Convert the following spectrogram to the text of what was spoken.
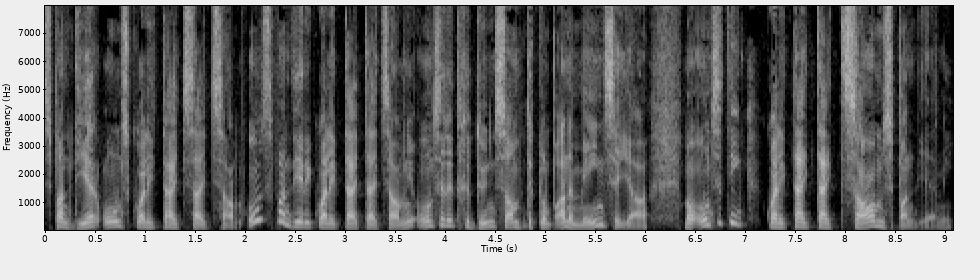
spandeer ons kwaliteit tyd saam. Ons spandeer die kwaliteit tyd saam nie. Ons het dit gedoen saam met 'n klomp ander mense, ja, maar ons het nie kwaliteit tyd saam spandeer nie.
